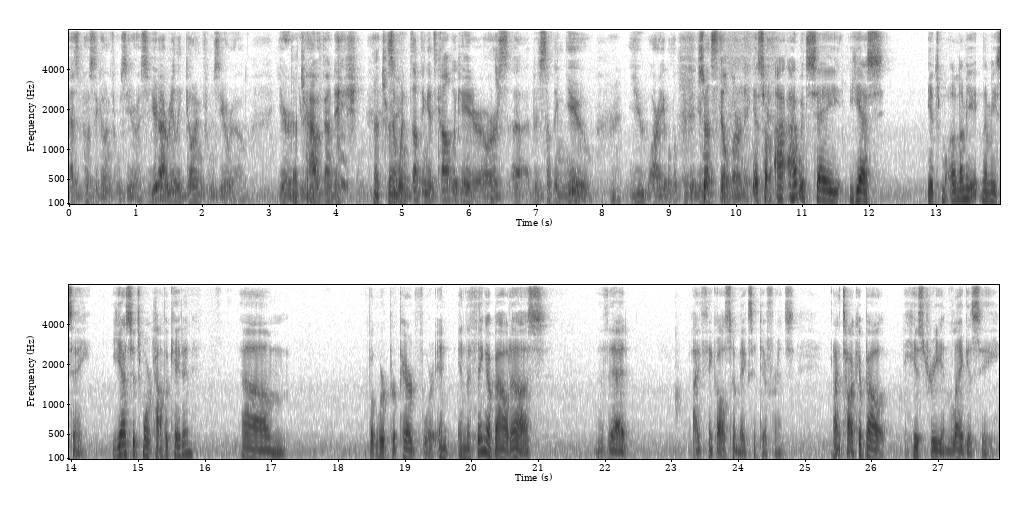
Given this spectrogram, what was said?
as opposed to going from zero. So you're not really going from zero. You're That's you right. have a foundation. That's right. So when something gets complicated or uh, there's something new, you are able to pivot. You're So- not still learning. Yeah, so I, I would say yes. It's mo- let me let me say yes. It's more complicated, um, but we're prepared for it. And and the thing about us that I think also makes a difference when I talk about history and legacy.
